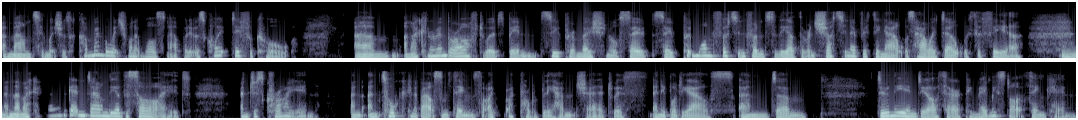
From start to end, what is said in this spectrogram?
a mountain, which was I can't remember which one it was now, but it was quite difficult. Um, and I can remember afterwards being super emotional. So, so putting one foot in front of the other and shutting everything out was how I dealt with the fear. Mm. And then I can remember getting down the other side and just crying and and talking about some things that I, I probably hadn't shared with anybody else. And um, doing the EMDR therapy made me start thinking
